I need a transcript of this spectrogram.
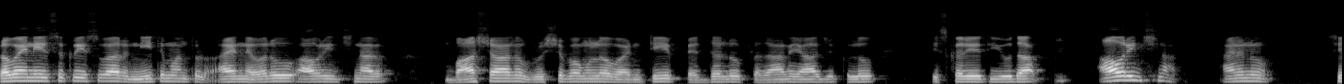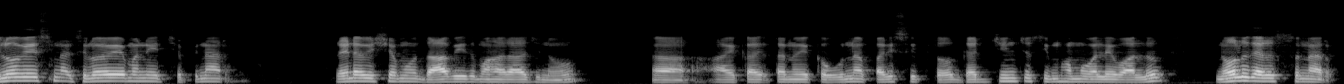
ప్రభు యేసుక్రీస్తు వారు నీతిమంతుడు. ఆయన ఎవరు ఆవరించినారు? భాషాను వృషభముల వంటి పెద్దలు ప్రధాన యాజకులు ఇస్కరేతి యూద ఆవరించినారు. ఆయనను సిలువ వేసిన సిలువ చెప్పినారు. రెండవ విషయము దావీదు మహారాజును ఆ ఆ యొక్క తన యొక్క ఉన్న పరిస్థితిలో గర్జించు సింహము వల్లే వాళ్ళు నోలు తెరుస్తున్నారు.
